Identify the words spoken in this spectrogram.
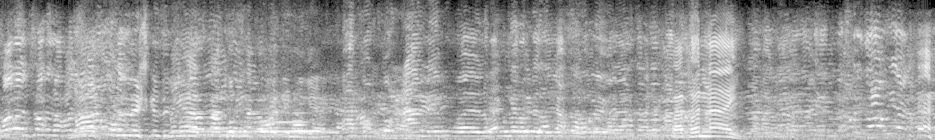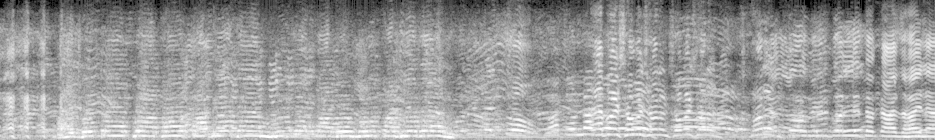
সরেন সবাই সরেন তো ভিড় করলে তো কাজ হয় না।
